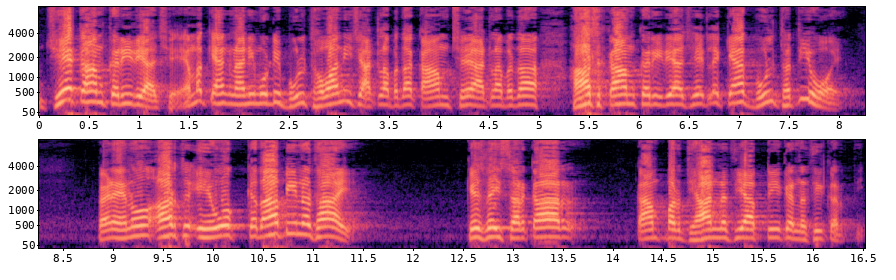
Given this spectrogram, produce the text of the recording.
જે કામ કરી રહ્યા છે, એમાં ક્યાંક નાની મોટી ભૂલ થવાની છે. આટલા બધા કામ છે, આટલા બધા હાથ કામ કરી રહ્યા છે, એટલે ક્યાંક ભૂલ થતી હોય. પણ એનો અર્થ એવો કદાપી ન થાય કે ભાઈ સરકાર કામ પર ધ્યાન નથી આપતી કે નથી કરતી.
